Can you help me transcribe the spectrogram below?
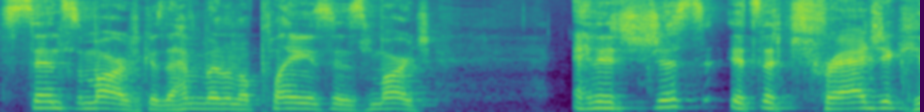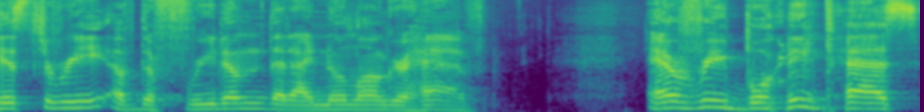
since March because I haven't been on a plane since March. And it's just, it's a tragic history of the freedom that I no longer have. Every boarding pass,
